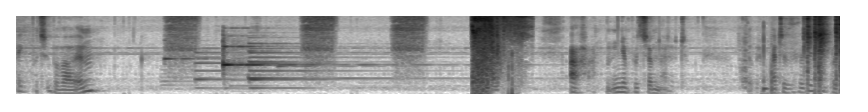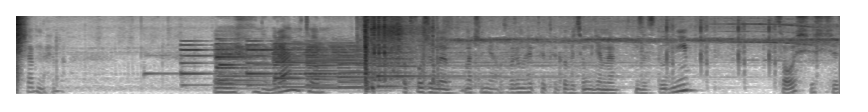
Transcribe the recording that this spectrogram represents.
tak potrzebowałem. Aha, niepotrzebna rzecz. Dobra, znaczy w zasadzie niepotrzebna chyba. E, dobra, to otworzymy, znaczy nie, otworzymy, ty- tylko wyciągniemy ze studni coś, jeśli się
